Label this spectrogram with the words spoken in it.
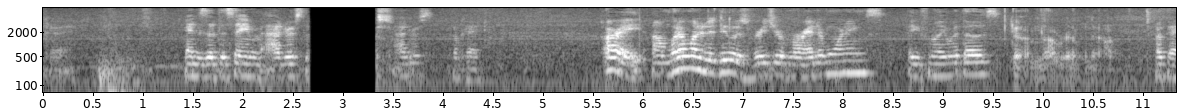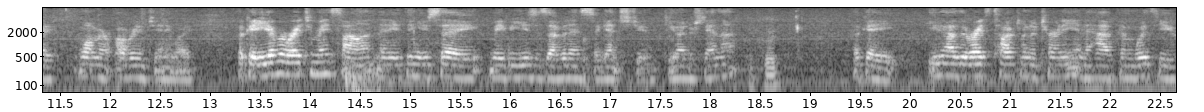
Okay. And is it the same address? Yes. Address? Okay. All right, um, what I wanted to do is read your Miranda warnings. Are you familiar with those? Yeah, I'm not really, no. Okay, well, I'm- I'll read them to you anyway. Okay, you have a right to remain silent, and anything you say may be used as evidence against you. Do you understand that? hmm Okay, you have the right to talk to an attorney and to have him with you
